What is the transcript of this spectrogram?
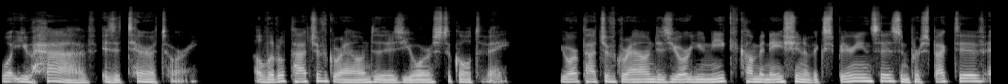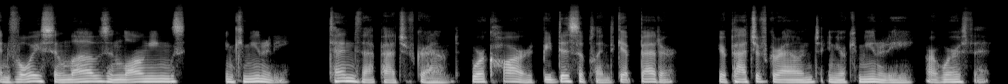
What you have is a territory, a little patch of ground that is yours to cultivate. Your patch of ground is your unique combination of experiences and perspective and voice and loves and longings and community. Tend that patch of ground. Work hard, be disciplined, get better. Your patch of ground and your community are worth it.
